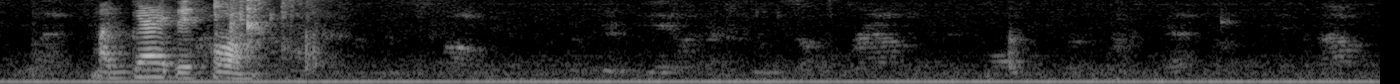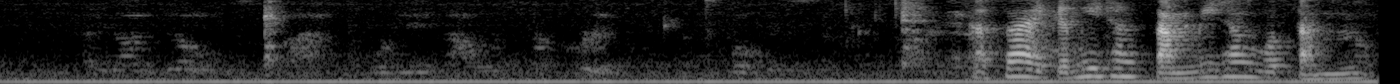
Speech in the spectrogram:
ำมันย่ายไปพร้อม กระไส้ก็มีทั้งตำมีทั้งบดตำเนาะ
